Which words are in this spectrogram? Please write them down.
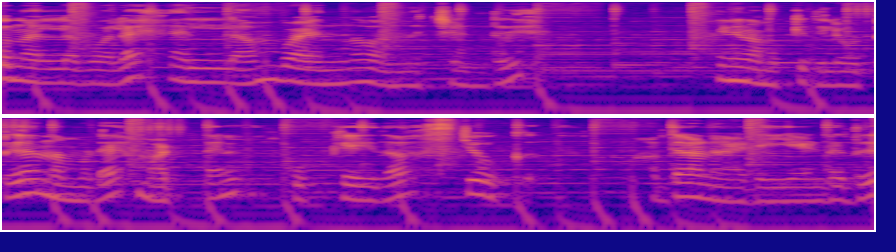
ഇപ്പോൾ നല്ലപോലെ എല്ലാം വഴന്ന് വന്നിട്ടുണ്ട്. ഇനി നമുക്കിതിലോട്ട് നമ്മുടെ മട്ടൻ കുക്ക് ചെയ്ത സ്റ്റോക്ക്. അതാണ് ആഡ് ചെയ്യേണ്ടത്.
